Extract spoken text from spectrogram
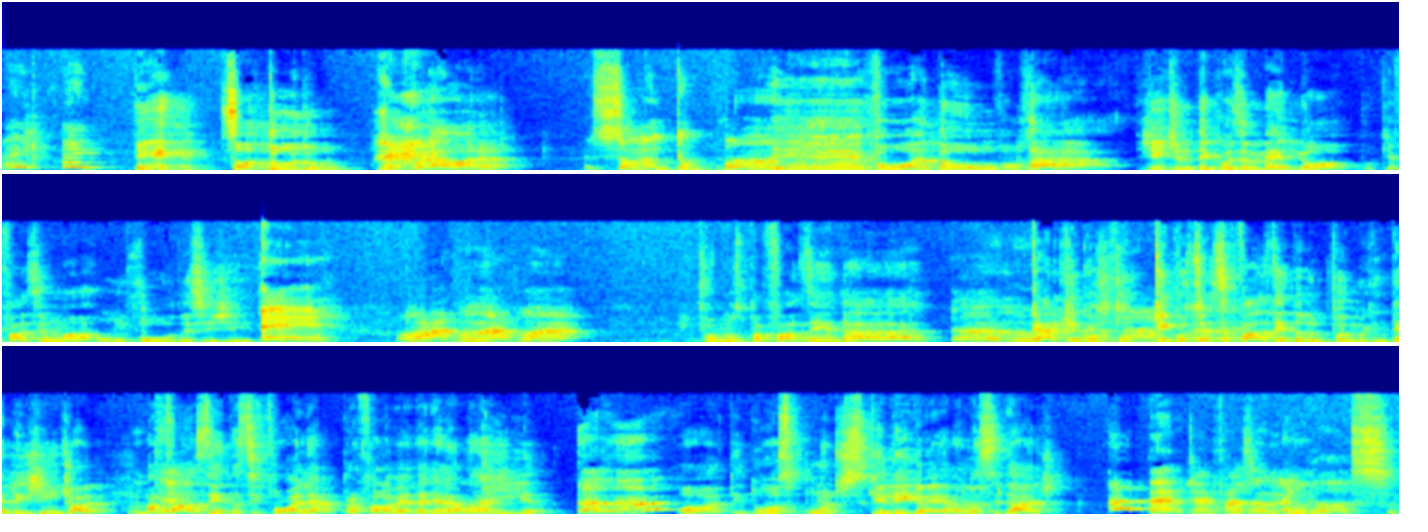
Ai, ai. Hein? Sortudo! Chegou na hora! Eu sou muito bom. E voando! Vamos lá! Gente, não tem coisa melhor do que fazer uma- um voo desse jeito. É. Vamos lá, vamos lá, vamos lá. Vamos pra fazenda. Amo. Cara, quem construiu, quem construiu essa fazenda, Lu, foi muito inteligente. Olha, a quê? fazenda, se for olhar pra falar a verdade, ela é uma ilha. Aham. Ó, tem duas pontes que ligam ela na cidade. Ah, pera, eu quero fazer um negócio.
